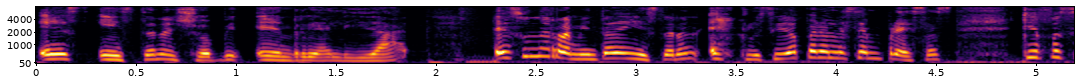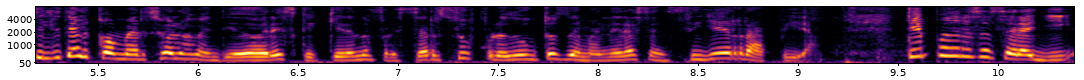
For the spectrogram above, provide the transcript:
es Instagram Shopping en realidad? Es una herramienta de Instagram exclusiva para las empresas que facilita el comercio a los vendedores que quieren ofrecer sus productos de manera sencilla y rápida. ¿Qué podrás hacer allí?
